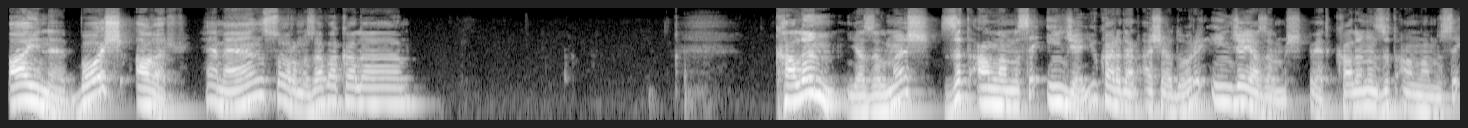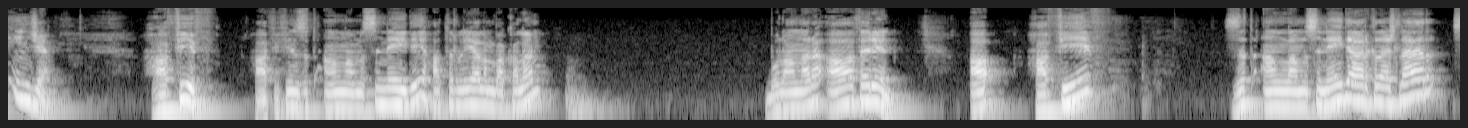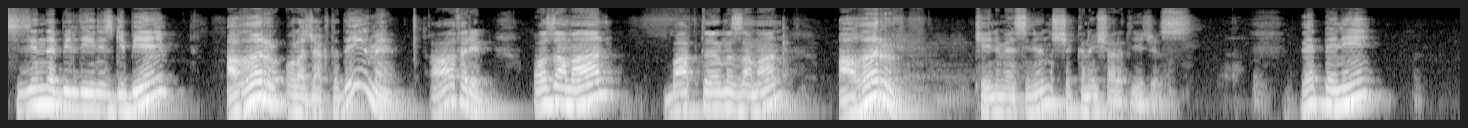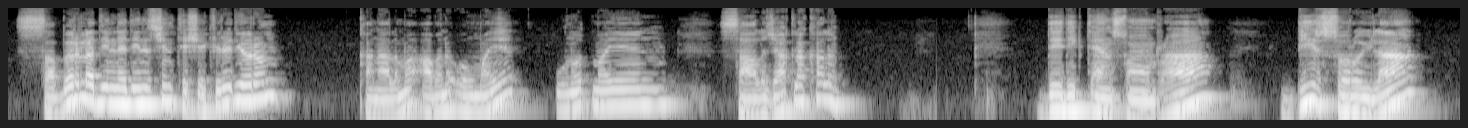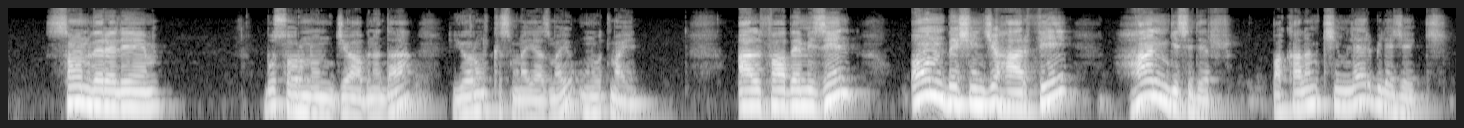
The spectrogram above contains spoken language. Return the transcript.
Aynı, boş, ağır. Hemen sorumuza bakalım. Kalın yazılmış. Zıt anlamlısı ince. Yukarıdan aşağı doğru ince yazılmış. Evet kalının zıt anlamlısı ince. Hafif. Hafifin zıt anlamlısı neydi? Hatırlayalım bakalım. Bulanlara aferin. A hafif zıt anlamlısı neydi arkadaşlar? Sizin de bildiğiniz gibi ağır olacaktı değil mi? Aferin. O zaman baktığımız zaman ağır kelimesinin şıkkını işaretleyeceğiz. Ve beni sabırla dinlediğiniz için teşekkür ediyorum. Kanalıma abone olmayı unutmayın. Sağlıcakla kalın. Dedikten sonra bir soruyla son verelim. Bu sorunun cevabını da yorum kısmına yazmayı unutmayın. Alfabemizin 15. harfi hangisidir? Bakalım kimler bilecek?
